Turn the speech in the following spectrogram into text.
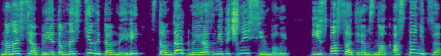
нанося при этом на стены тоннелей стандартные разметочные символы, и спасателям знак останется,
